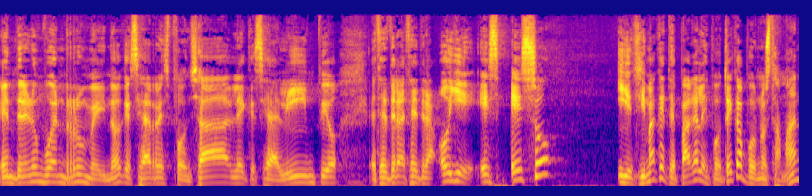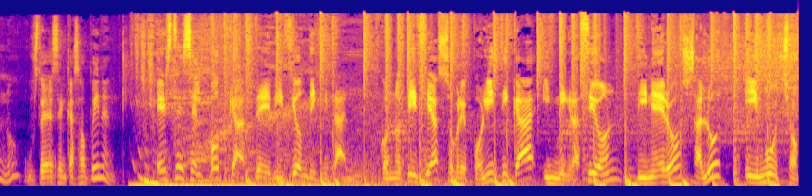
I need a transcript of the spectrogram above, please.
en tener un buen roommate, ¿no? Que sea responsable, que sea limpio, etcétera, etcétera. Oye, ¿es eso y encima que te pague la hipoteca, pues no está mal, ¿no? ¿Ustedes en casa opinen? Este es el podcast de Edición Digital, con noticias sobre política, inmigración, dinero, salud y mucho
